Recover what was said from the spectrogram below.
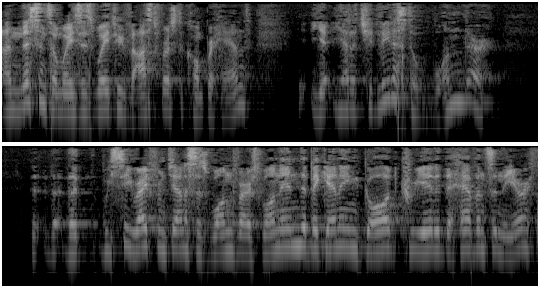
and, this, in some ways, is way too vast for us to comprehend. Yet, yet it should lead us to wonder that, that we see right from Genesis 1 verse 1, in the beginning God created the heavens and the earth.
